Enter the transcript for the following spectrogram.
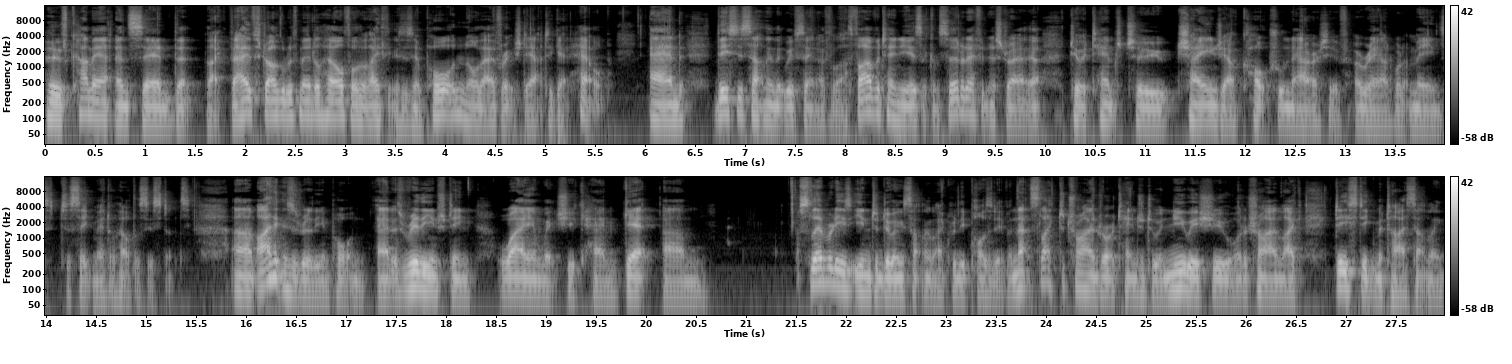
who've come out and said that like they've struggled with mental health or that they think this is important or they've reached out to get help. And this is something that we've seen over the last five or 10 years a concerted effort in Australia to attempt to change our cultural narrative around what it means to seek mental health assistance. Um, I think this is really important, and it's a really interesting way in which you can get. Um, celebrities into doing something like really positive and that's like to try and draw attention to a new issue or to try and like destigmatize something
